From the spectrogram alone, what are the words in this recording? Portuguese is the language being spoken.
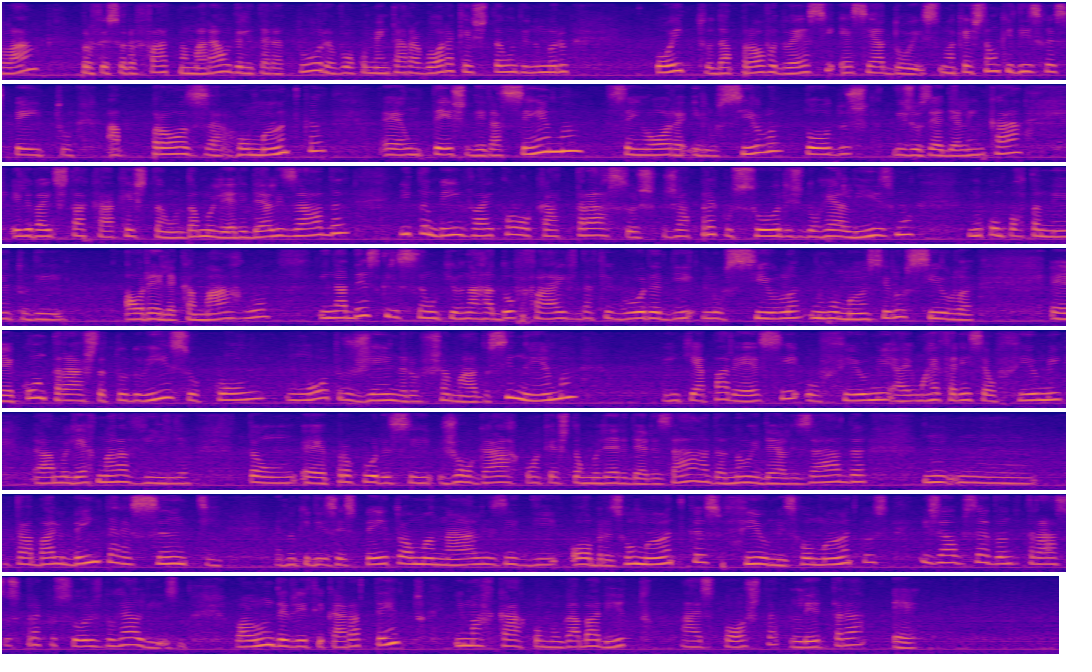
Olá, professora Fátima Amaral de Literatura. Vou comentar agora a questão de número 8 da prova do SSA2, uma questão que diz respeito à prosa romântica, é um texto de Iracema, Senhora e Lucila, todos de José de Alencar. Ele vai destacar a questão da mulher idealizada e também vai colocar traços já precursores do realismo no comportamento de Aurélia Camargo e na descrição que o narrador faz da figura de Lucila no romance Lucila. É, contrasta tudo isso com um outro gênero chamado cinema, em que aparece o filme, uma referência ao filme A Mulher Maravilha. Então, é, procura-se jogar com a questão mulher idealizada, não idealizada, um, trabalho bem interessante é no que diz respeito a uma análise de obras românticas, filmes românticos e já observando traços precursores do realismo. O aluno deveria ficar atento e marcar como gabarito a resposta letra E.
